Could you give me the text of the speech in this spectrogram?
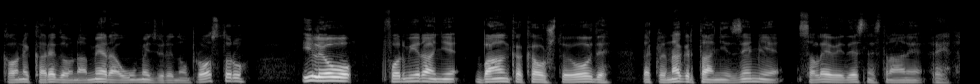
kao neka redovna mera u međurednom prostoru, ili ovo formiranje banka kao što je ovdje, dakle nagrtanje zemlje sa leve i desne strane reda.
